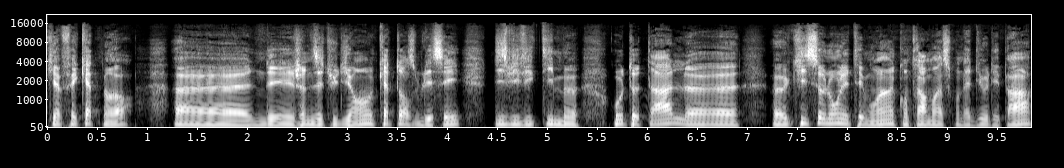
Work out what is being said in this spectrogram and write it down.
qui a fait quatre morts. Euh, des jeunes étudiants, 14 blessés, 18 victimes euh, au total, euh, qui selon les témoins, contrairement à ce qu'on a dit au départ,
